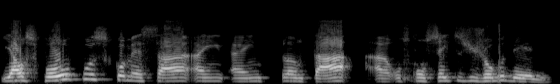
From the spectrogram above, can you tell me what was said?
e aos poucos começar a, a implantar a, os conceitos de jogo dele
